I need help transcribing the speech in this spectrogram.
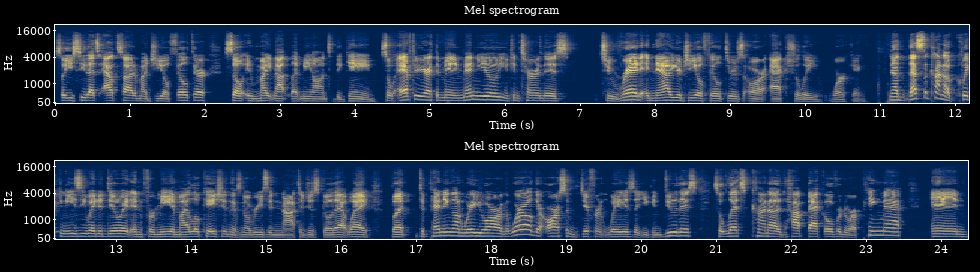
So you see that's outside of my geo filter. So it might not let me onto the game. So after you're at the main menu, you can turn this to red and now your geo filters are actually working. Now, that's the kind of quick and easy way to do it. And for me in my location, there's no reason not to just go that way. But depending on where you are in the world, there are some different ways that you can do this. So let's kind of hop back over to our ping map and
